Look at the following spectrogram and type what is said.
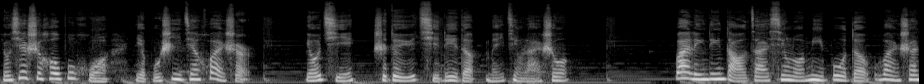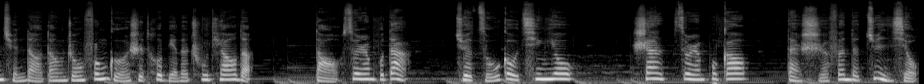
有些时候不火也不是一件坏事儿。尤其是对于绮丽的美景来说，外伶仃岛在星罗密布的万山群岛当中，风格是特别的出挑的。岛虽然不大，却足够清幽；山虽然不高，但十分的俊秀。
